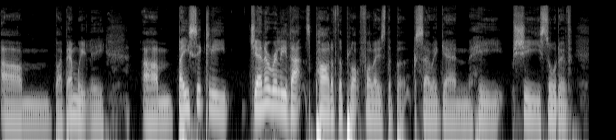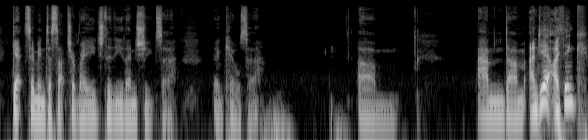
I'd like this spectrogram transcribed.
um, by Ben Wheatley, um, basically generally that's part of the plot follows the book. So again, he she sort of gets him into such a rage that he then shoots her and kills her. Um, and um, and yeah, I think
